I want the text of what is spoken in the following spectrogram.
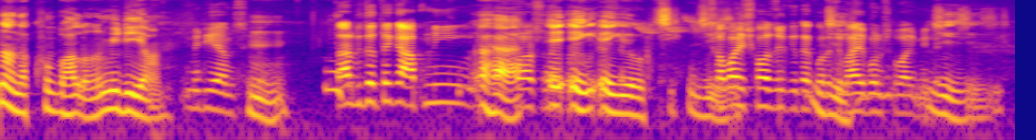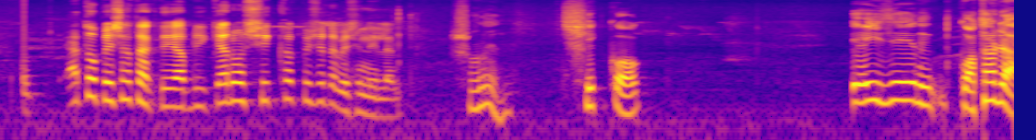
না না খুব ভালো না মিডিয়াম মিডিয়াম ছিল। তার ভিতর থেকে আপনি হ্যাঁ এগিয়ে উঠছি সবাই সহযোগিতা করেছে ভাই বোন সবাই মিলে। জি জি জি। এত পেশা থাকতে আপনি কেন শিক্ষক পেশাটা বেছে নিলেন? শোনেন শিক্ষক এই যে কথাটা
